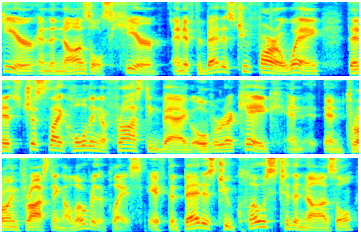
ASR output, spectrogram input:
here and the nozzle's here, and if the bed is too far away, then it's just like holding a frosting bag over a cake and, and throwing frosting all over the place. If the bed is too close to the nozzle,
